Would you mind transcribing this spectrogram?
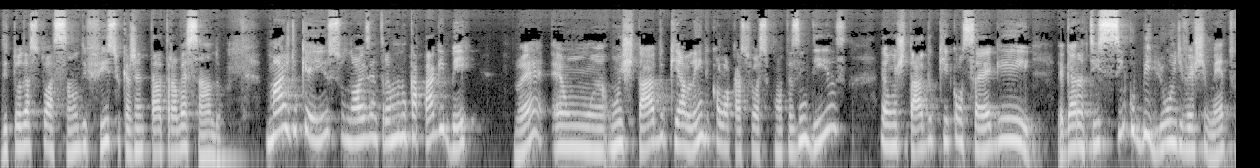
de toda a situação difícil que a gente está atravessando. Mais do que isso, nós entramos no CAPAG B, não é? É um, Estado que, além de colocar suas contas em dias, é um Estado que consegue é, garantir 5 bilhões de investimento.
